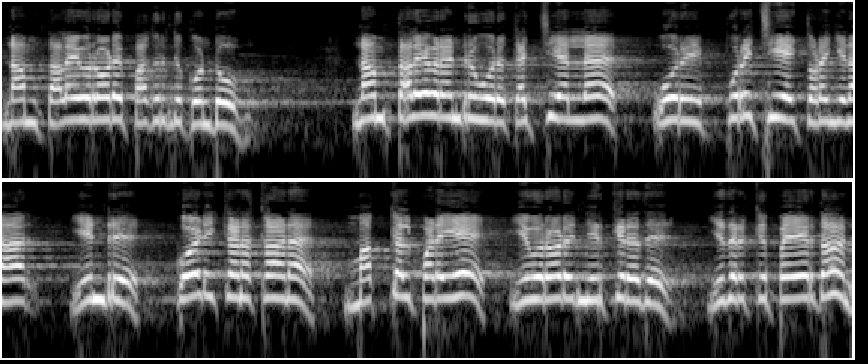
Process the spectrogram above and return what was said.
நம் தலைவரோடு பகிர்ந்து கொண்டோம். நம் தலைவர் அன்று ஒரு கட்சி அல்ல ஒரு புரட்சியை தொடங்கினார் இன்று கோடிக்கணக்கான மக்கள் படையே இவரோடு நிற்கிறது. இதற்கு பெயர்தான்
